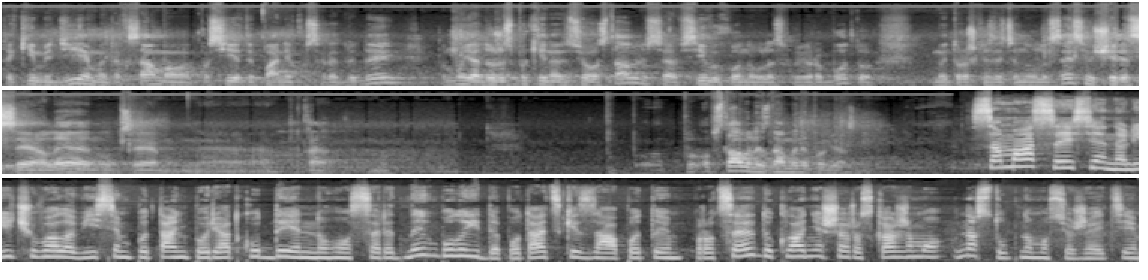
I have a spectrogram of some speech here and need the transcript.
такими діями так само посіяти паніку серед людей. Тому я дуже спокійно до цього ставлюся. Всі виконували свою роботу. Ми трошки затягнули сесію через це, але ну це е, така ну, обставини з нами не пов'язані. Сама сесія налічувала вісім питань порядку денного. Серед них були й депутатські запити. Про це докладніше розкажемо в наступному сюжеті.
